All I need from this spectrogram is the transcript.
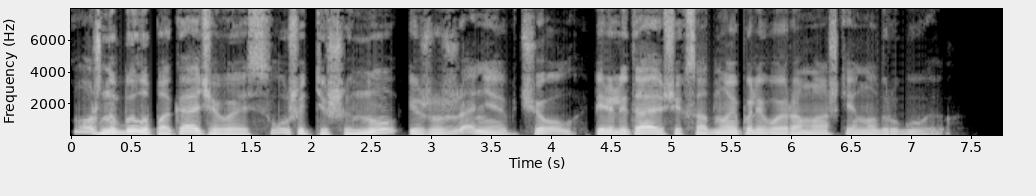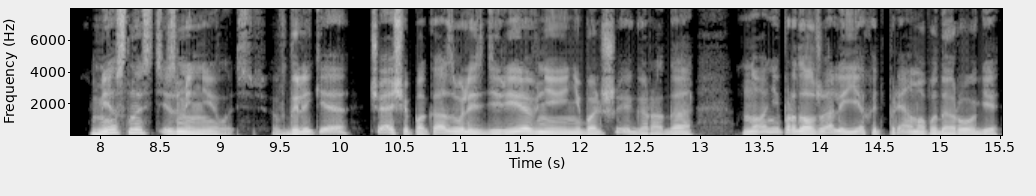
Можно было, покачиваясь, слушать тишину и жужжание пчел, перелетающих с одной полевой ромашки на другую. Местность изменилась. Вдалеке чаще показывались деревни и небольшие города, но они продолжали ехать прямо по дороге,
